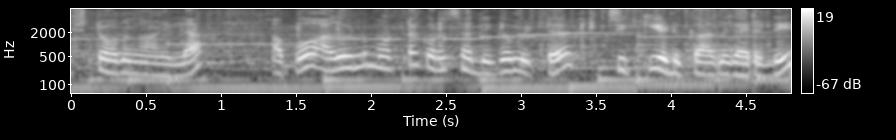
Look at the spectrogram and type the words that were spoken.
ഇഷ്ടമൊന്നും കാണില്ല. അപ്പോൾ അതുകൊണ്ട് മുട്ട കുറച്ചധികം ഇട്ട് ചിക്കി എടുക്കാമെന്ന് കരുതി.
